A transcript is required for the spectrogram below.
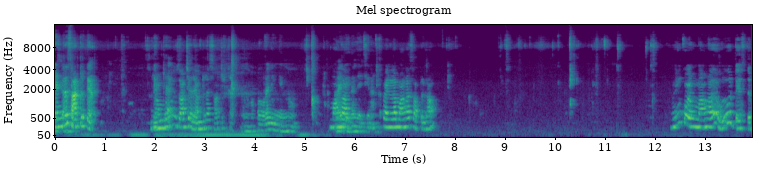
ரெண்டு சாப்பிட்ருக்கேன் ரெண்டு சாப்பிட்டு ரெண்டரை? சாப்பிட்ருக்கேன் அப்போ கூட நீங்கள் இன்னும் மாங்காய். தான் மாங்காய் சாப்பிடலாம். மீன் குழம்பு மாங்காய் அவ்வளோ ஒரு டேஸ்ட்டு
